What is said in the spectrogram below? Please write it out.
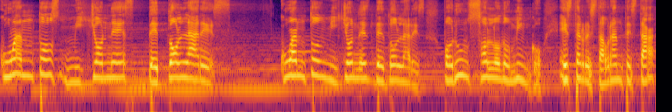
¿Cuántos millones de dólares? ¿Cuántos millones de dólares por un solo domingo este restaurante está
